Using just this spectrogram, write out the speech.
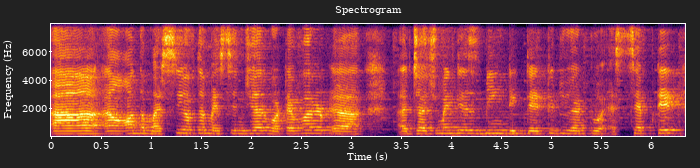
uh, on the mercy of the messenger. Whatever uh, judgment is being dictated you have to accept it.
